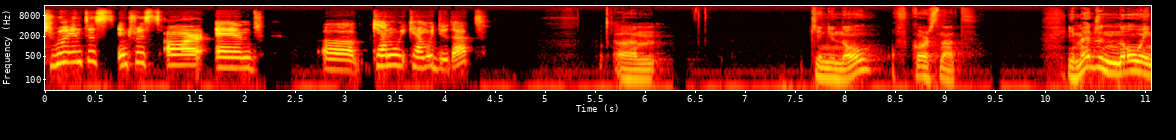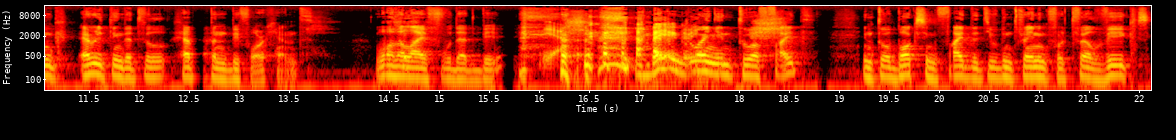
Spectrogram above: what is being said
true interest, interests are, and uh, can we can we do that? Um, can you know? Of course not. Imagine knowing everything that will happen beforehand. What a life would that be? Yeah. Imagine going into a fight, into a boxing fight that you've been training for 12 weeks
